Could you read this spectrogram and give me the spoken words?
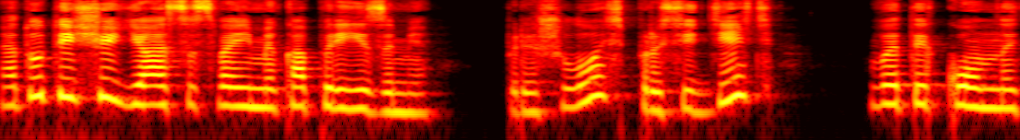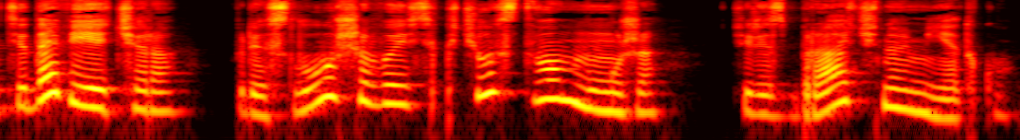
А тут еще я со своими капризами. Пришлось просидеть в этой комнате до вечера, прислушиваясь к чувствам мужа через брачную метку.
